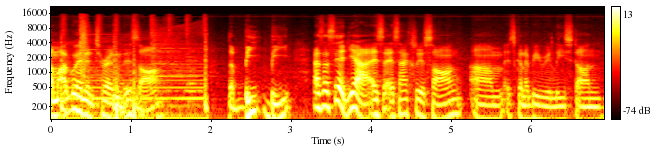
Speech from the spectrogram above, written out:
um, I'll go ahead and turn this off. The beat beat. As I said, yeah, it's, it's actually a song. Um, it's going to be released on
